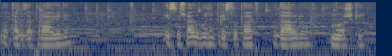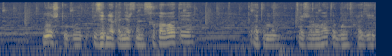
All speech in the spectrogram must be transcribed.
Вот так заправили. И сейчас будем приступать вдавливать ножки. Ножки будет, земля, конечно, суховатая, поэтому тяжеловато будет ходить.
